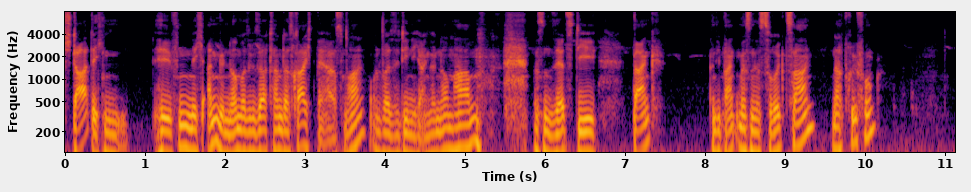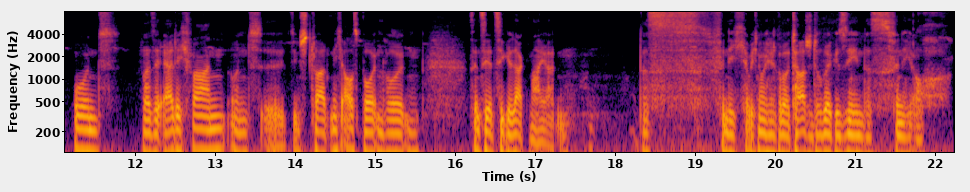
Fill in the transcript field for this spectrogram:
staatlichen Hilfen nicht angenommen, weil sie gesagt haben, das reicht mir erstmal. Und weil sie die nicht angenommen haben, müssen sie jetzt die Bank, an die Bank müssen es zurückzahlen nach Prüfung. Und weil sie ehrlich waren und äh, den Staat nicht ausbeuten wollten, sind sie jetzt die Gelackmeierten. Das finde ich, habe ich noch eine Reportage darüber gesehen, das finde ich auch.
